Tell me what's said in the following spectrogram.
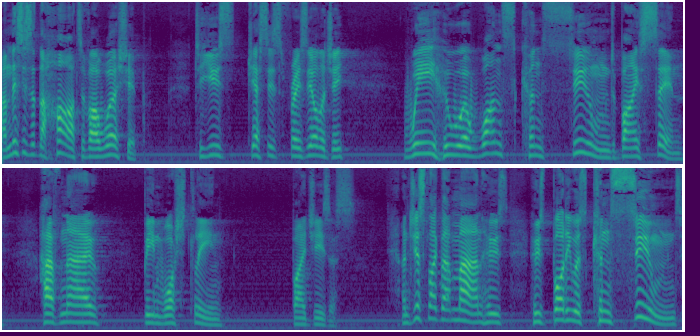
And this is at the heart of our worship. To use Jess's phraseology, we who were once consumed by sin have now been washed clean by Jesus. And just like that man whose, whose body was consumed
